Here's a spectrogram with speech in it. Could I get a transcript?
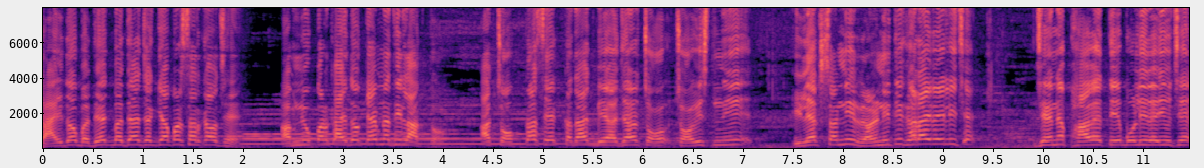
કાયદો બધે જ બધા જગ્યા પર સરકાવ છે. અમની ઉપર કાયદો કેમ નથી લાગતો? આ ચોક્કસ એક કદાચ બે હજાર ચોવીસની ઇલેક્શનની રણનીતિ ઘડાઈ રહેલી છે. જેને ફાવે તે બોલી રહ્યું છે.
